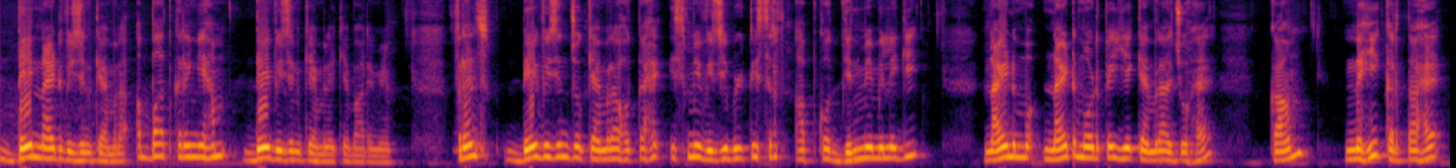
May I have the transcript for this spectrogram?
डे नाइट विजन कैमरा। अब बात करेंगे हम डे विजन कैमरे के बारे में। फ्रेंड्स, डे विजन जो कैमरा होता है, इसमें विजिबिलिटी सिर्फ़ आपको दिन में मिलेगी। नाइट नाइट मोड पे ये कैमरा जो है, काम नहीं करता है।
